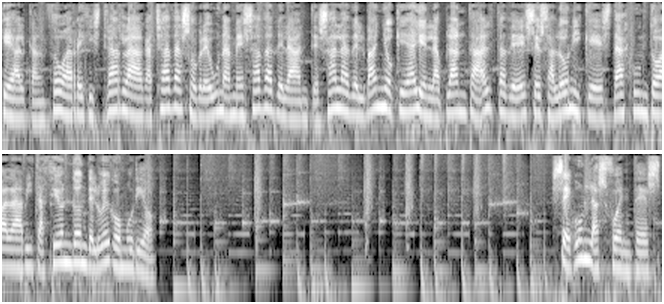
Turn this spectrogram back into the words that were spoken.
Que alcanzó a registrarla agachada sobre una mesada de la antesala del baño que hay en la planta alta de ese salón y que está junto a la habitación donde luego murió. Según las fuentes,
